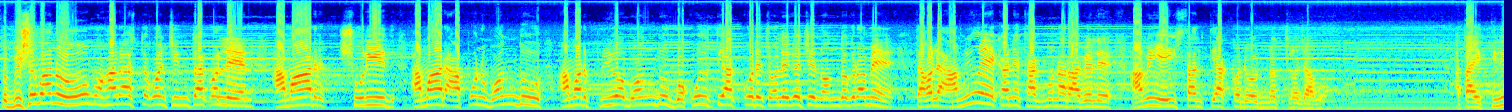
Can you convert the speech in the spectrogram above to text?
তো বিশ্ববানু মহারাজ তখন চিন্তা করলেন, আমার শরীর, আমার আপন বন্ধু, আমার প্রিয় বন্ধু গোকুল ত্যাগ করে চলে গেছে নন্দগ্রামে, তাহলে আমিও এখানে থাকব না রাভেলে আমি এই স্থান ত্যাগ করে অন্যত্র যাব। তাই তিনি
